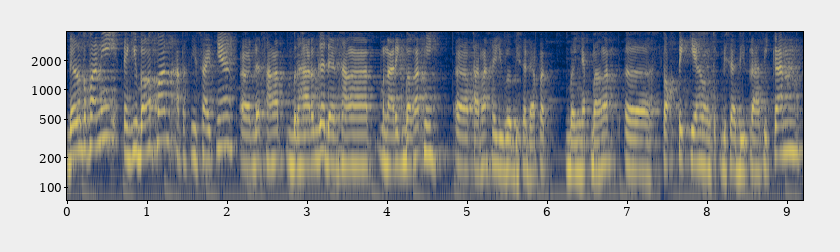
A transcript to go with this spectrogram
Dan untuk Fanny, thank you banget Van atas insight-nya. Uh, sangat berharga dan sangat menarik banget nih, uh, karena saya juga bisa dapat banyak banyak banget uh, stock pick ya untuk bisa diperhatikan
